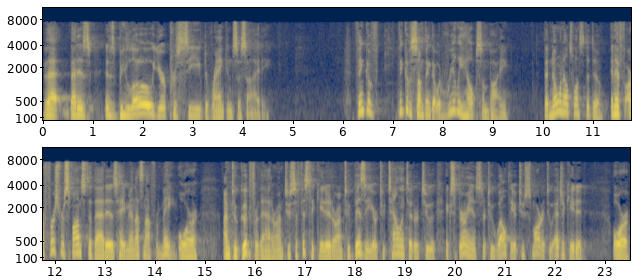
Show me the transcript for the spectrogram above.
that, that is, is below your perceived rank in society. Think of Think of something that would really help somebody that no one else wants to do. And if our first response to that is, hey, man, that's not for me, or I'm too good for that, or I'm too sophisticated, or I'm too busy, or too talented, or too experienced, or too wealthy, or too smart, or too educated, or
